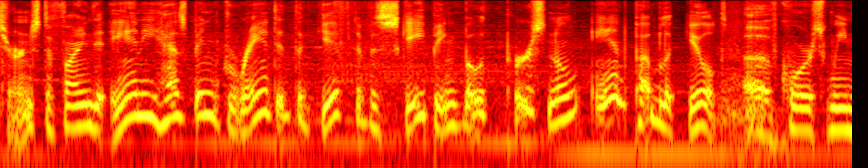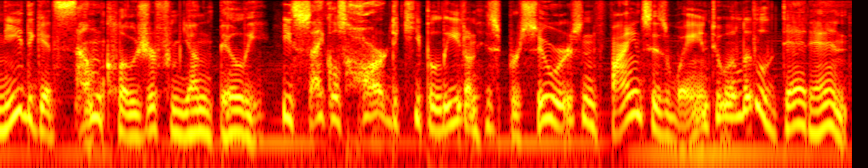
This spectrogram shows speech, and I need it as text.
returns to find that Annie has been granted the gift of escaping both personal and public guilt. Of course, we need to get some closure from young Billy. He cycles hard to keep a lead on his pursuers and finds his way into a little dead end.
